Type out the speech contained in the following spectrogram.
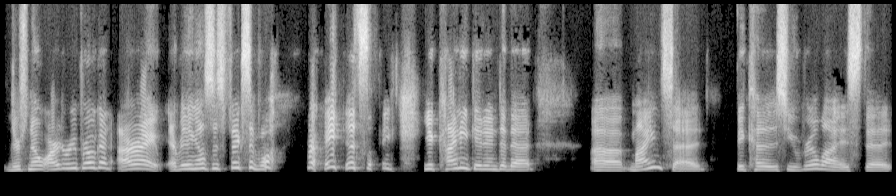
There's no artery broken. All right. Everything else is fixable. right. It's like you kind of get into that uh, mindset because you realize that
